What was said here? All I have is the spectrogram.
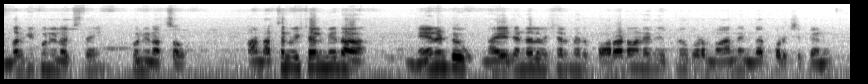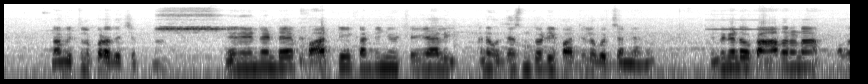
అందరికీ కొన్ని నచ్చుతాయి కొన్ని నచ్చవు. ఆ నచ్చని విషయాల మీద నేనంటూ నా ఎజెండాల విషయాల మీద పోరాటం అనేది ఎప్పుడు కూడా మా అన్న ఇందాక కూడా చెప్పాను. నా మిత్రులకు కూడా అదే చెప్తున్నాను. నేను ఏంటంటే పార్టీ కంటిన్యూ చేయాలి అనే ఉద్దేశంతో ఈ పార్టీలోకి వచ్చాను నేను. ఎందుకంటే ఒక ఆదరణ ఒక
